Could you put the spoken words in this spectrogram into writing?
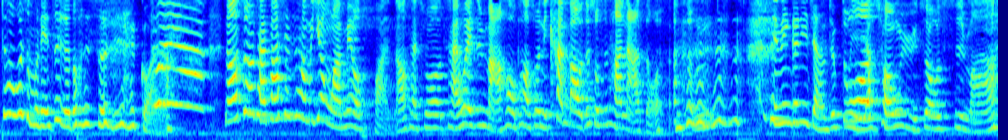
对啊，为什么连这个都是设计在管啊？对啊。然后最后才发现是他们用完没有还，然后才说才会就马后炮说，你看吧，我就说是他拿走了，明明跟你讲就不。多重宇宙是吗？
